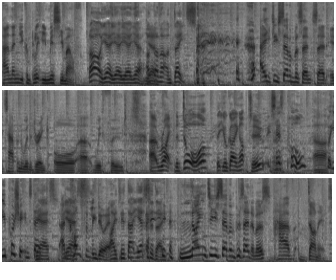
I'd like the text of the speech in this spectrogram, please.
and then you completely miss your mouth. Oh yeah, yeah, yeah, yeah. I've done that on dates. 87% said it's happened with a drink or uh, with food. Uh, right, the door that you're going up to, it says pull, but you push it instead. Yes. And yes. constantly do it. I did that yesterday. 97% of us have done it.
